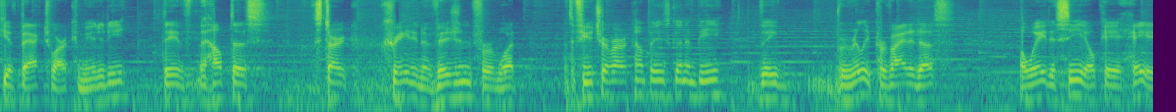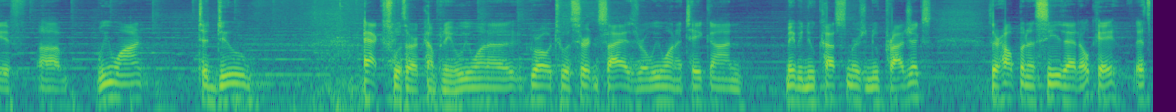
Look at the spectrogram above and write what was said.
give back to our community. They've helped us start creating a vision for what the future of our company is going to be. They've really provided us a way to see, okay, hey, if um, we want to do X with our company, we want to grow to a certain size or we want to take on maybe new customers new projects, they're helping us see that, okay, it's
